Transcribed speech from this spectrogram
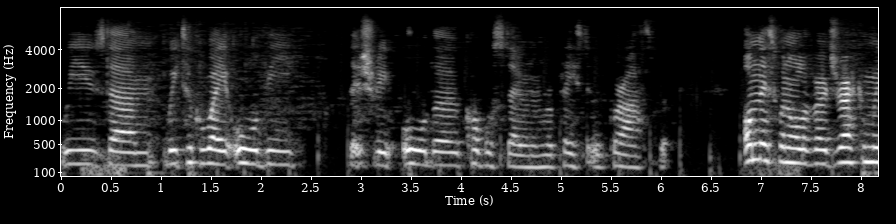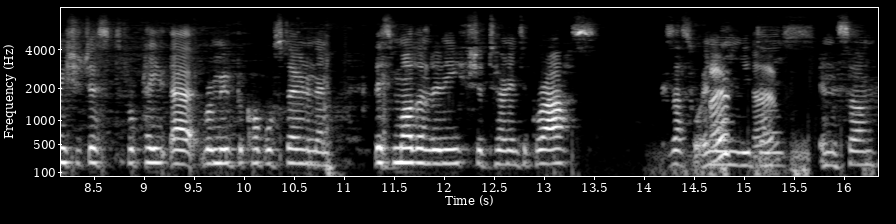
we used um we took away all the literally all the cobblestone and replaced it with grass. But on this one, Oliver, do you reckon we should just replace uh, remove the cobblestone and then this mud underneath should turn into grass? Because that's what it I normally does in the sun.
